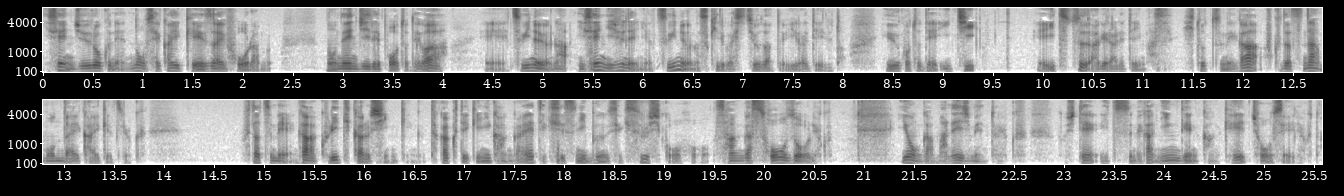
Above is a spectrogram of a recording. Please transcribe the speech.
2016年の世界経済フォーラムの年次レポートでは、えー、次のような2020年には次のようなスキルが必要だと言われているということで1 5つ挙げられています。1つ目が複雑な問題解決力。2つ目がクリティカルシンキング。多角的に考え適切に分析する思考法。3が想像力。4がマネジメント力。そして5つ目が人間関係調整力。と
